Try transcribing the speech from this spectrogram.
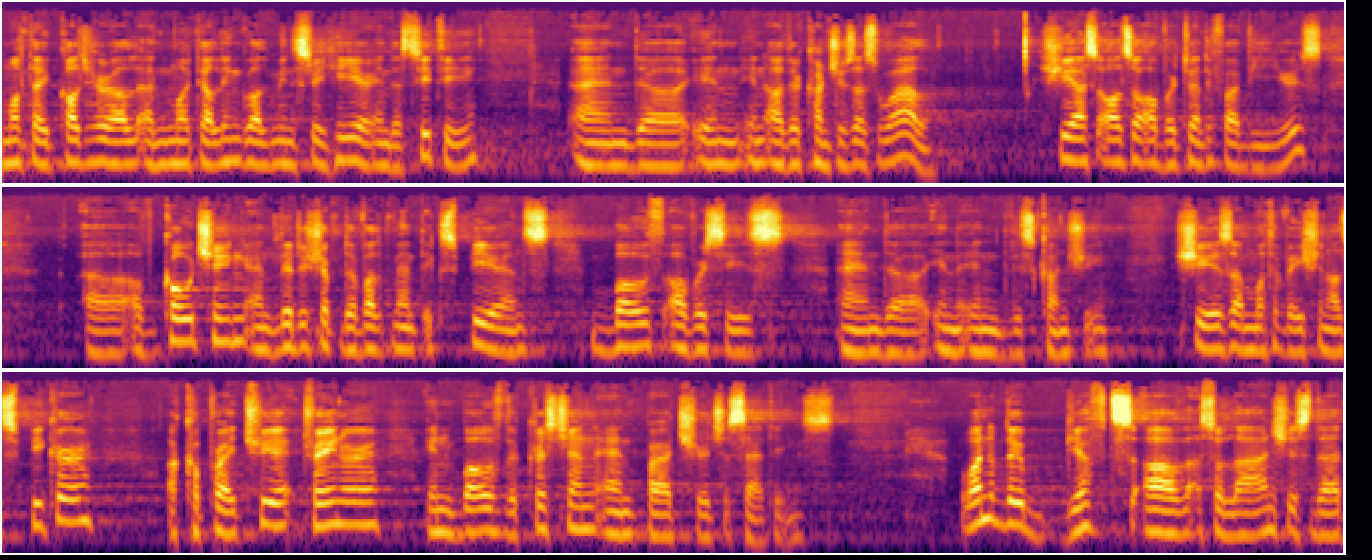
multicultural and multilingual ministry here in the city and uh, in, in other countries as well. She has also over 25 years uh, of coaching and leadership development experience, both overseas and uh, in, in this country. She is a motivational speaker, a corporate tra- trainer in both the Christian and parachurch settings. One of the gifts of Solange is that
